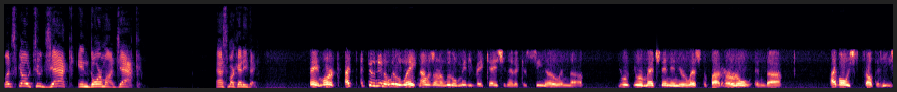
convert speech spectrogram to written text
Let's go to Jack in Dormont. Jack. Ask Mark Anything. Hey, Mark, I, I tuned in a little late, and I was on a little mini vacation at a casino, and uh, you were you were mentioning in your list about Hurdle, and uh, I've always felt that he's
